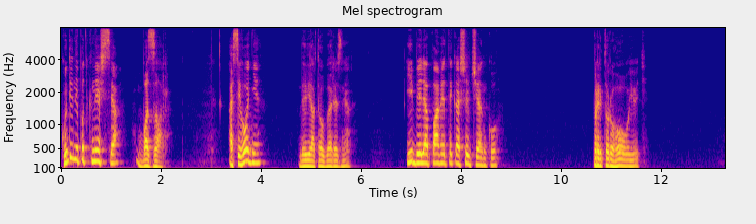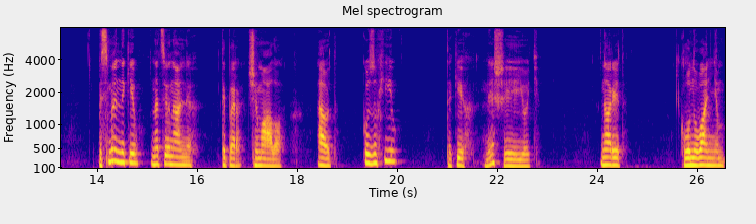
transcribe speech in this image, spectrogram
Куди не поткнешся базар. А сьогодні, 9 березня, і біля пам'ятника Шевченку приторговують. Письменників національних тепер чимало, а от козухів таких не шиють. Нарід клонуванням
